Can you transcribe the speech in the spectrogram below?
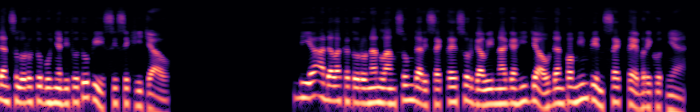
dan seluruh tubuhnya ditutupi sisik hijau. Dia adalah keturunan langsung dari Sekte Surgawi Naga Hijau dan pemimpin Sekte berikutnya.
